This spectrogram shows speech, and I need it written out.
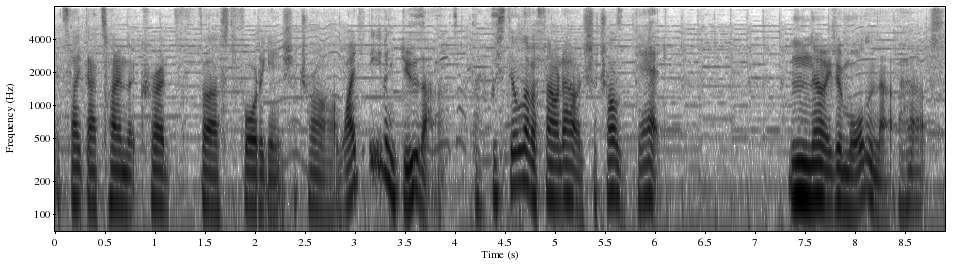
It's like that time that Cred first fought against Shatral. Why did he even do that? We still never found out, and Shatral's dead. No, even more than that, perhaps.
